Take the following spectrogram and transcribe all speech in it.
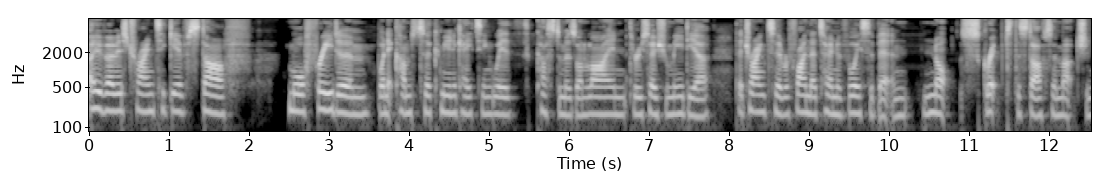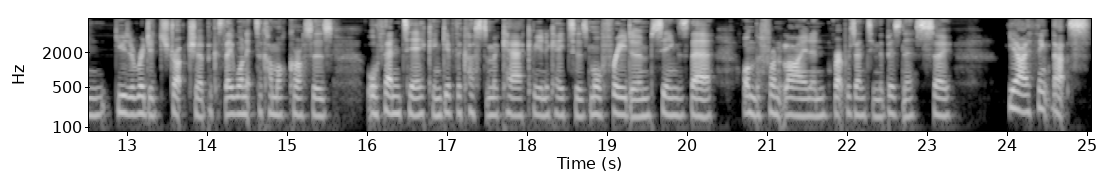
OVO is trying to give staff more freedom when it comes to communicating with customers online through social media. They're trying to refine their tone of voice a bit and not script the staff so much and use a rigid structure because they want it to come across as authentic and give the customer care communicators more freedom, seeing as they're on the front line and representing the business. So, yeah, I think that's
